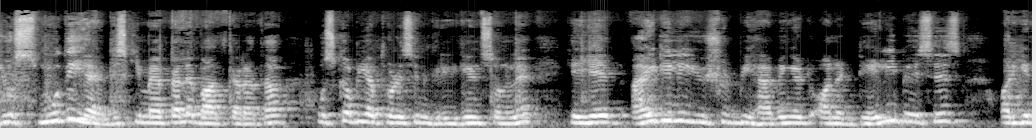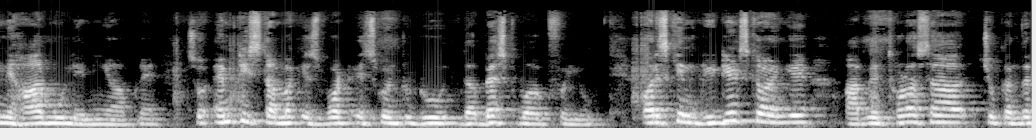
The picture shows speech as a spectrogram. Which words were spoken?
जो स्मूदी है, जिसकी मैं पहले बात कर रहा था, उसका भी आप थोड़े से इंग्रेडिएंट्स सुन लें कि ये ideally you should be having it on a daily basis और ये निहार मुँह लेनी है आपने। So empty stomach is what is going to do the best work for you और इसके इंग्रेडिएंट्स क्या होंगे? आपने थोड़ा सा चुकंदर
